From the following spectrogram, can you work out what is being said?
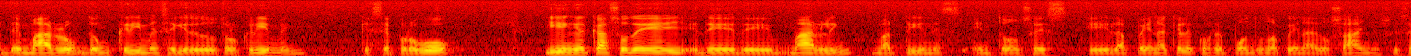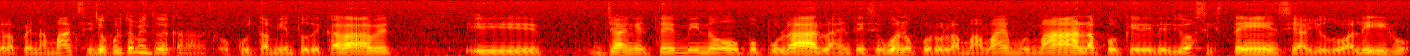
de Marlon, de un crimen seguido de otro crimen que se probó, y en el caso de, de, de Marlin Martínez, entonces eh, la pena que le corresponde es una pena de dos años, esa es la pena máxima. De ocultamiento de cadáver. Ocultamiento de cadáver. Eh, ya en el término popular la gente dice, bueno, pero la mamá es muy mala porque le dio asistencia, ayudó al hijo.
